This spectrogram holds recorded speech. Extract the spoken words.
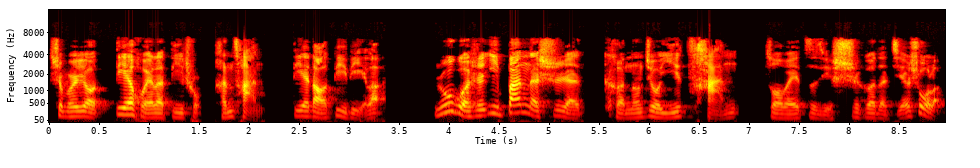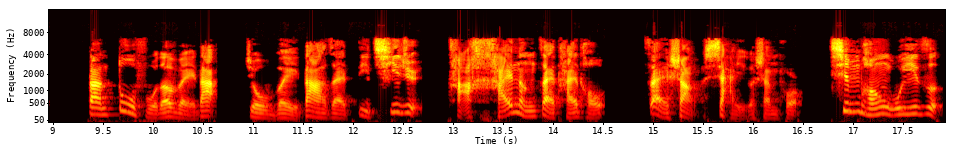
是不是又跌回了低处？很惨，跌到地底了。如果是一般的诗人，可能就以惨作为自己诗歌的结束了。但杜甫的伟大就伟大在第七句，他还能再抬头，再上下一个山坡，亲朋无一字。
